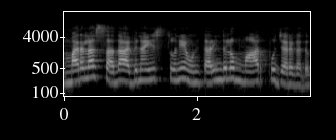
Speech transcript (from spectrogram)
మరలా సదా అభినయిస్తూనే ఉంటారు. ఇందులో మార్పు జరగదు.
